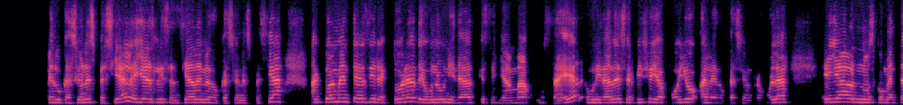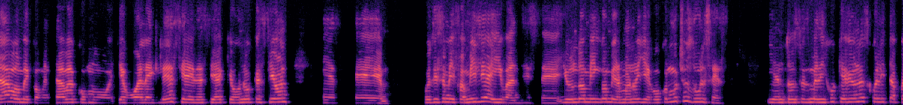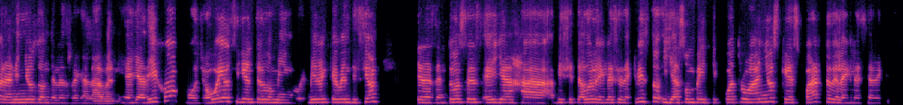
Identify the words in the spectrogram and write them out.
educación especial. Ella es licenciada en educación especial. Actualmente es directora de una unidad que se llama USAER, Unidad de Servicio y Apoyo a la Educación Regular. Ella nos comentaba o me comentaba cómo llegó a la iglesia y decía que una ocasión, este, pues dice mi familia iban, dice, y un domingo mi hermano llegó con muchos dulces y entonces me dijo que había una escuelita para niños donde les regalaban. Y ella dijo, pues yo voy al siguiente domingo. Y miren qué bendición que desde entonces ella ha visitado la Iglesia de Cristo y ya son 24 años que es parte de la Iglesia de Cristo.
